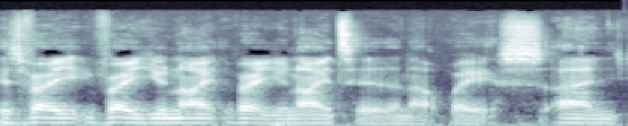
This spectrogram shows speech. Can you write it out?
is very very unite very united in that way. And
